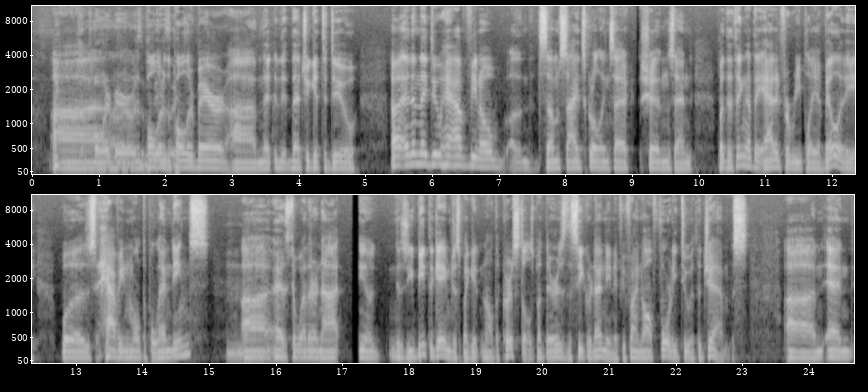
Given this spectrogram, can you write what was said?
uh polar bear was the polar the polar bear um that that you get to do uh, and then they do have you know uh, some side scrolling sections and but the thing that they added for replayability was having multiple endings uh, as to whether or not you know because you beat the game just by getting all the crystals but there is the secret ending if you find all 42 of the gems. Um, and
